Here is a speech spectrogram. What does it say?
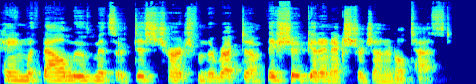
pain with bowel movements, or discharge discharge from the rectum, they should get an extragenital test.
